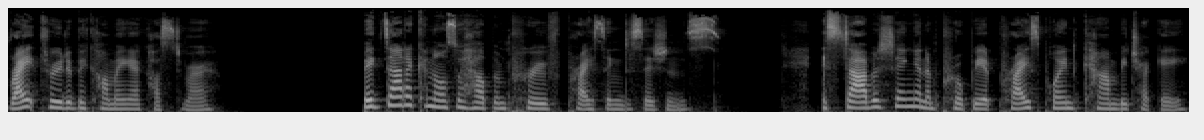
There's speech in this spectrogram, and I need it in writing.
right through to becoming a customer. Big data can also help improve pricing decisions. Establishing an appropriate price point can be tricky.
